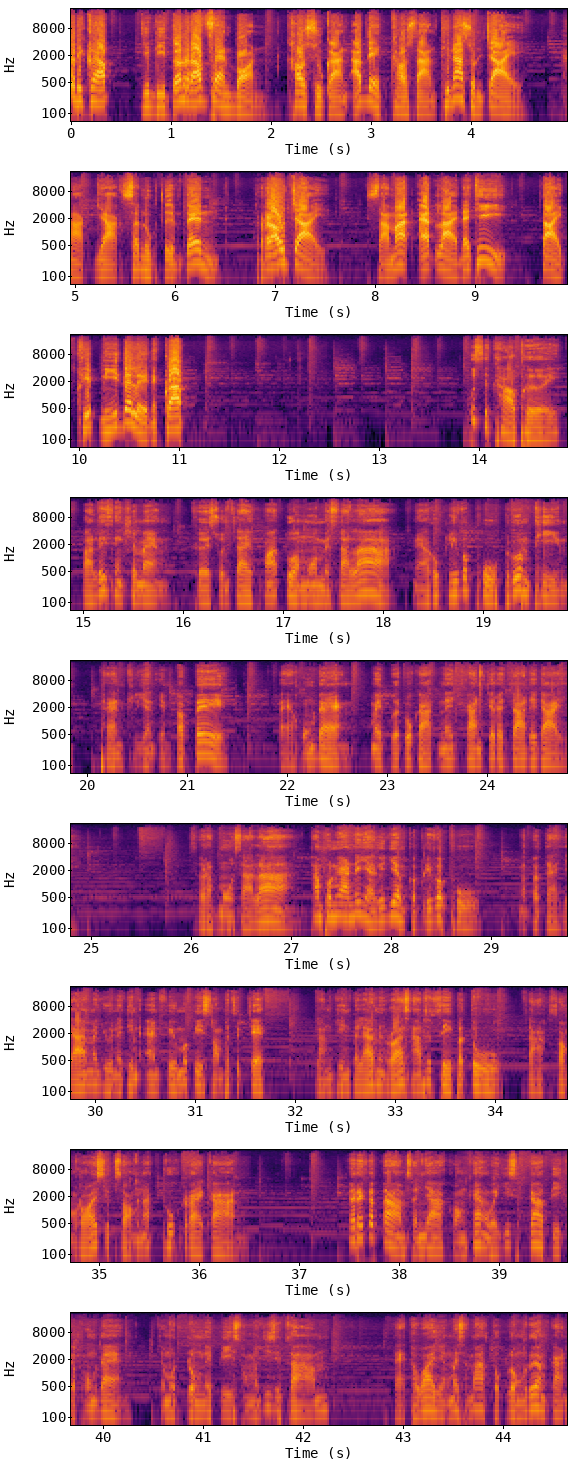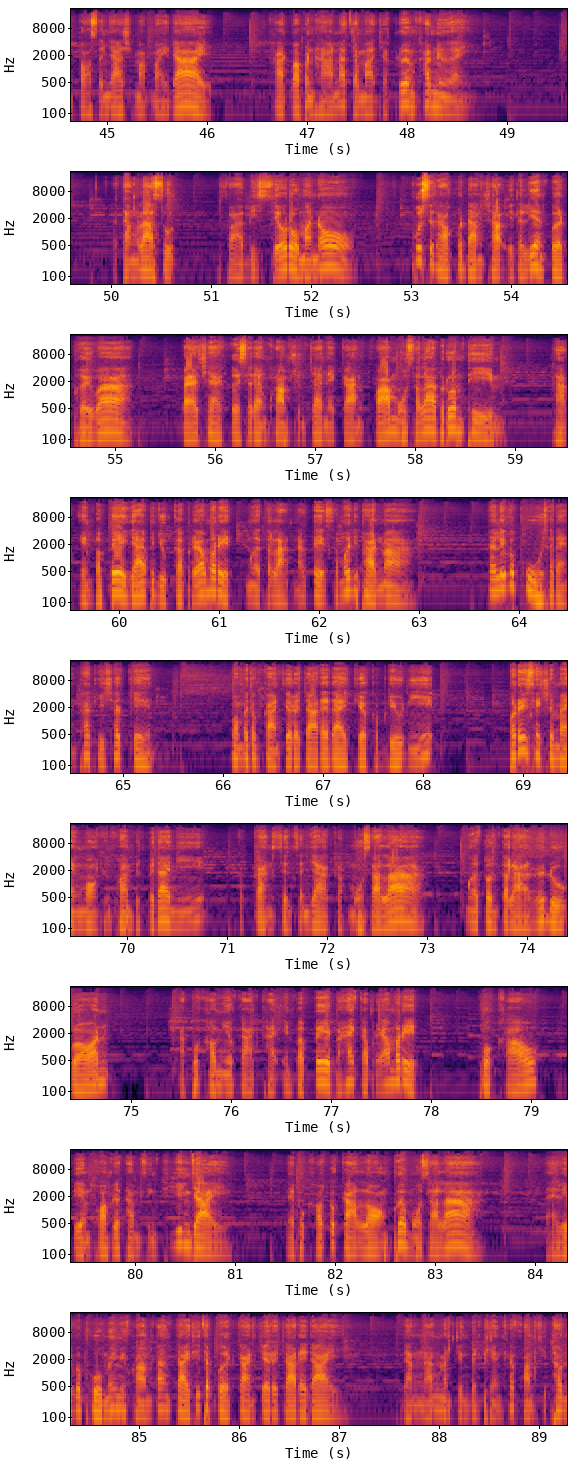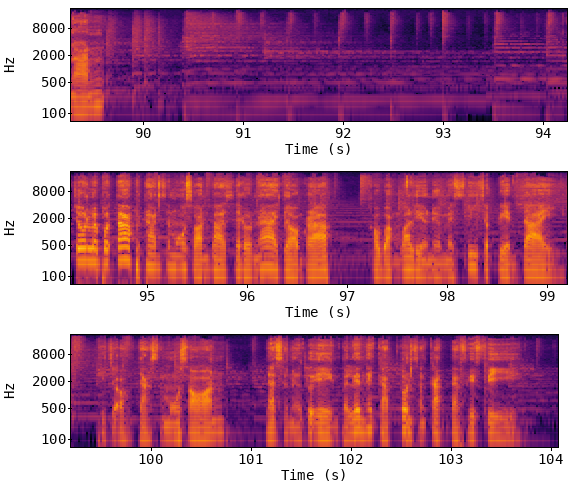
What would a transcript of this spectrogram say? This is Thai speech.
วัสดีครับ ยินดีต้อนรับแฟนบอลเข้าสู่การอัปเดตข่าวสารที่น่าสนใจ หากอยากสนุกตื่นเต้น เร้าใจ สามารถแอดไลน์ได้ที่ใต้คลิปนี้ได้เลยนะครับ ผู้สื่อข่าวเผย ปารีสแซงต์แชร์แมงเคยสนใจคว้าตัวโมเมดซาร่าแนวรุกลิเวอร์พูลไปร่วมทีม แทนเคลียนเอ็มบัปเป้แต่หงแดงไม่เปิดโอกาสในการเจรจาใดๆสำหรับโมซาร่าทำผลงานได้อย่างยอดเยี่ยมกับลิเวอร์พูล นับตั้งแต่ย้ายมาอยู่ในทีมแอนฟิลด์เมื่อปี 2017 หลังยิงไปแล้ว 134 ประตูจาก 212 นัดทุกรายการและก็ตามสัญญาของแข้งวัย 29 ปีกับหงแดง จะหมดลงในปี 2023 แต่ทว่ายังไม่สามารถตกลงเรื่องการต่อสัญญาฉบับใหม่ได้ คาดว่าปัญหาน่าจะมาจากเรื่องค่าเหนื่อย กระทั่งล่าสุด ฟาบิเซียโรมาโนผู้สื่อข่าวคนดังชาวอิตาเลียนเปิดเผยว่าแปะแชร์เคยแสดงความสนใจในการคว้าโมซาร่าไปร่วมทีม หากเอ็มบัปเป้ย้ายไปอยู่กับเรอัลมาดริดเมื่อตลาดนักเตะซัมเมอร์ที่ผ่านมา แต่ลิเวอร์พูลแสดงท่าทีชัดเจน ว่าไม่ต้องการเจรจาใดๆเกี่ยวกับดีลนี้ปารีสแซงต์แชร์แมงมองถึงความเป็นไปได้นี้ กับการเซ็นสัญญากับโมซาร่าเมื่อต้นตลาดฤดูร้อนหากพวกเขามีโอกาสขายเอ็มบัปเป้ไปให้กับเรอัลมาดริดพวกเขาเตรียมพร้อมจะทำสิ่งที่ยิ่งใหญ่ และพวกเขาต้องการลองเพื่อโมซาร่าแต่ลิเวอร์พูลไม่มีความตั้งใจที่จะเปิดการเจรจาใด ๆ ดังนั้นมันจึงเป็นเพียงแค่ความคิดเท่านั้น โจนลาโปต้าประธานสโมสรบาร์เซโลนายอมรับ เขาหวังว่าเล o อเนลเมสซี่จะเปลี่ยนใจที่จะออกจากสโมสร และเสนอตัวเองไปเล่นให้กับต้นสังกัดแบบฟรี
